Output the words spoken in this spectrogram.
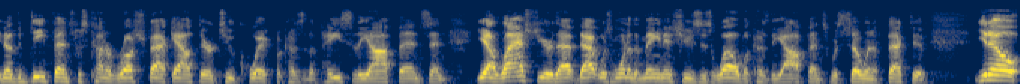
you know, the defense was kind of rushed back out there too quick because of the pace of the offense. And yeah, last year that that was one of the main issues as well because the offense was so ineffective. You know,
